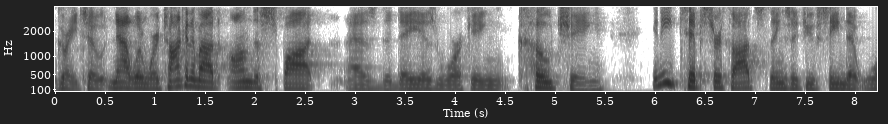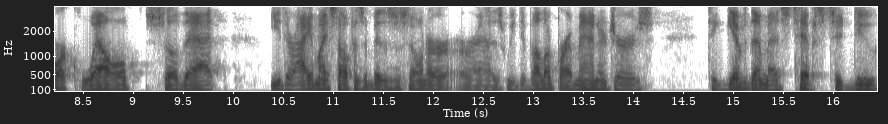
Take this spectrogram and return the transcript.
great. So now when we're talking about on the spot as the day is working coaching, any tips or thoughts, things that you've seen that work well so that either I myself as a business owner or as we develop our managers to give them as tips to do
